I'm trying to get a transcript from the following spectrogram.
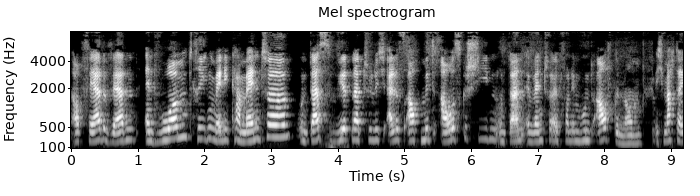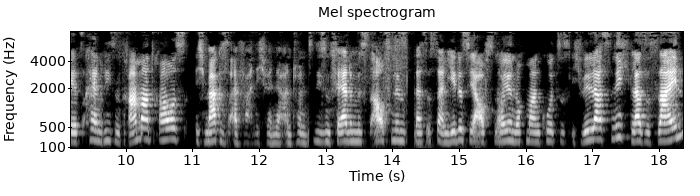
Auch Pferde werden entwurmt, kriegen Medikamente und das wird natürlich alles auch mit ausgeschieden und dann eventuell von dem Hund aufgenommen. Ich mache da jetzt kein Riesendrama draus. Ich mag es einfach nicht, wenn der Anton diesen Pferdemist aufnimmt. Das ist dann jedes Jahr aufs Neue nochmal ein kurzes Ich will das nicht, lass es sein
